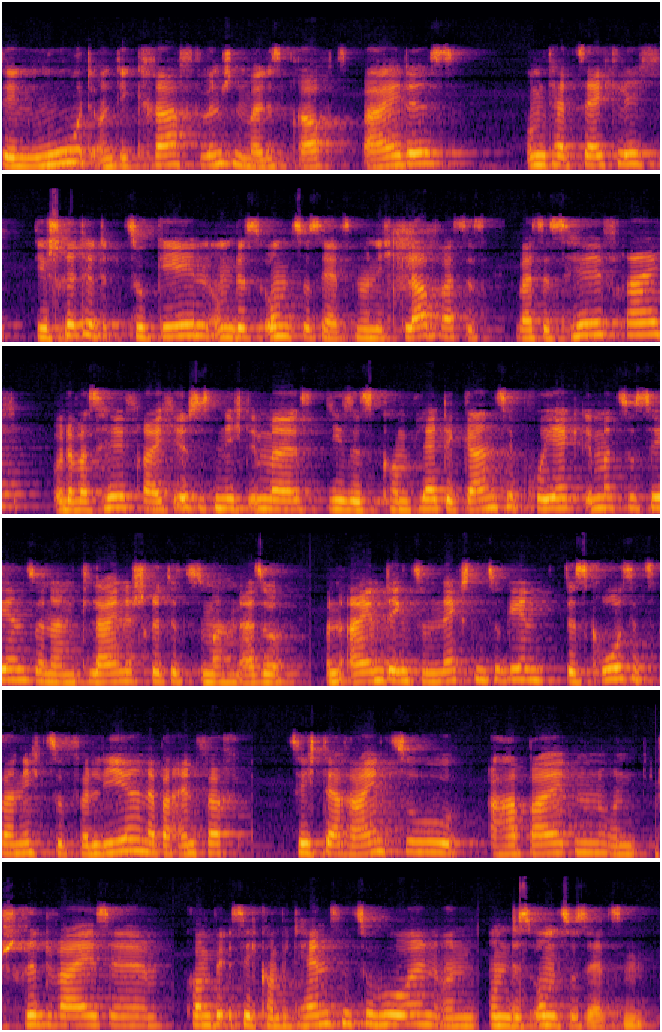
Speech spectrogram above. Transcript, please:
den Mut und die Kraft wünschen, weil das braucht beides, um tatsächlich die Schritte zu gehen, um das umzusetzen. Und ich glaube, was ist, was ist hilfreich oder was hilfreich ist, ist nicht immer dieses komplette ganze Projekt immer zu sehen, sondern kleine Schritte zu machen. Also von einem Ding zum nächsten zu gehen, das Große zwar nicht zu verlieren, aber einfach sich da reinzuarbeiten und schrittweise sich Kompetenzen zu holen und um das umzusetzen.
